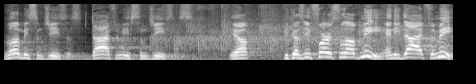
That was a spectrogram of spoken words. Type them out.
Love me some Jesus. Die for me some Jesus. Yep. Because he first loved me and he died for me.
